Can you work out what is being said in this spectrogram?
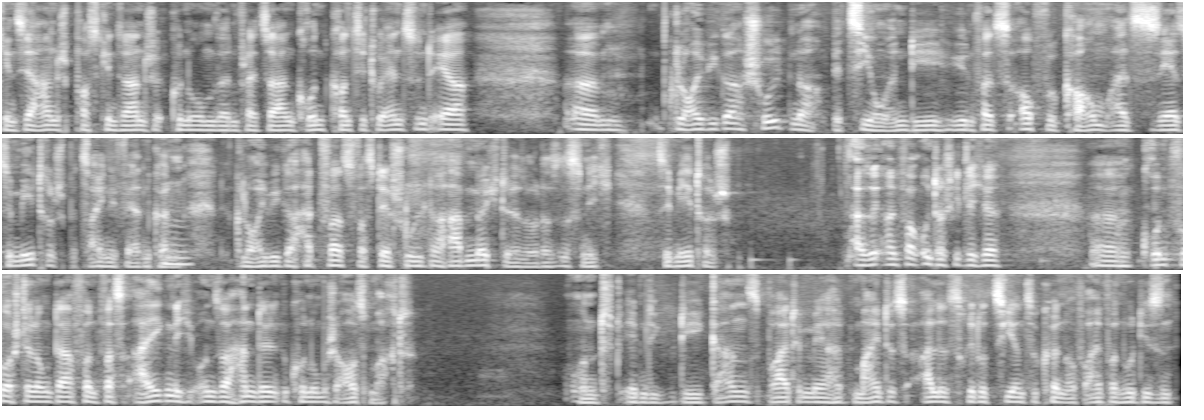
keynesianisch, postkeynesianische Ökonomen würden vielleicht sagen, Grundkonstituent sind eher ähm, Gläubiger-Schuldner-Beziehungen, die jedenfalls auch wohl kaum als sehr symmetrisch bezeichnet werden können. Mhm. Der Gläubiger hat was, was der Schuldner haben möchte. Also das ist nicht symmetrisch. Also einfach unterschiedliche äh, Grundvorstellung davon, was eigentlich unser Handeln ökonomisch ausmacht. Und eben die, die ganz breite Mehrheit meint es, alles reduzieren zu können auf einfach nur diesen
